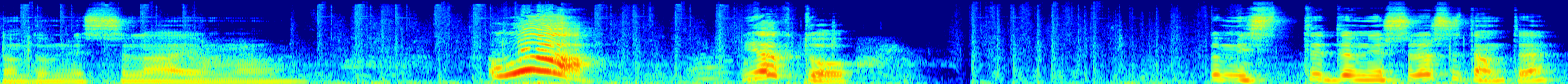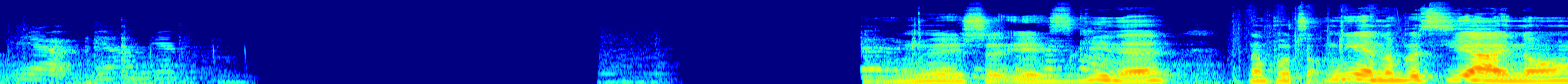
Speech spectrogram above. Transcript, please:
Tam do mnie strzelają, no. Ła! Jak to? To mnie, ty do mnie strzelasz czy tamte? Ja, ja, ja. No jeszcze jak zginę na początku. Nie no bez jaj no.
